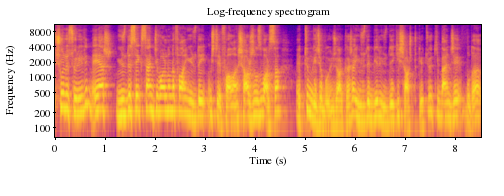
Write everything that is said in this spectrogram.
şöyle söyleyelim eğer %80 civarlarında falan %70 falan şarjınız varsa e, tüm gece boyunca arkadaşlar %1 %2 şarj tüketiyor ki bence bu da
